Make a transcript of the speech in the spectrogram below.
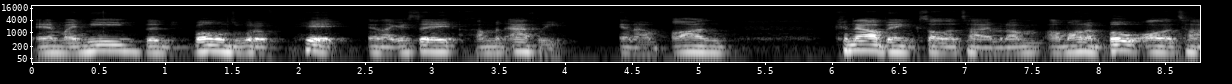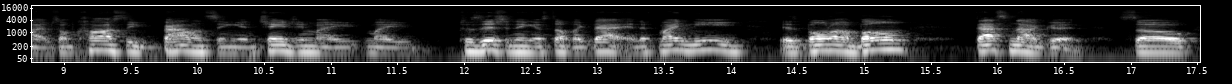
and my knee, the bones would have hit. And like I say, I'm an athlete, and I'm on canal banks all the time, and I'm I'm on a boat all the time, so I'm constantly balancing and changing my my positioning and stuff like that. And if my knee is bone on bone, that's not good. So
